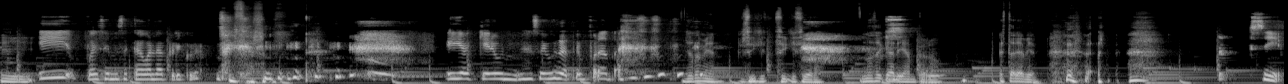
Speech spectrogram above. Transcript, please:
Y Y pues se nos acabó la película. y yo quiero una segunda temporada. yo también, sí, sí quisiera. No sé qué harían, pero estaría bien. Sí.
